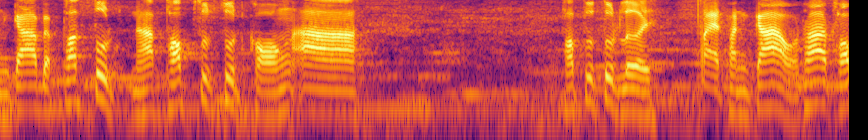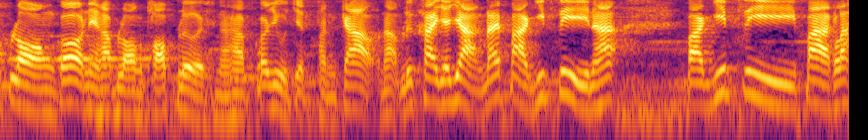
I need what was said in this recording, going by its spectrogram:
8,900 แบบท็อปสุดนะครับท็อปสุดๆของอ่า ท็อปสุดๆเลย 8,900 ถ้าท็อปลองก็เนี่ยครับลองท็อปเลยนะครับ ก็อยู่ 7,900 นะครับ หรือใครจะอยากได้ปาก 24 นะฮะ ปาก 24 ปากละ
